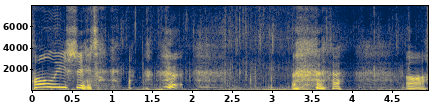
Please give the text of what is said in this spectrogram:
Holy shit! oh.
